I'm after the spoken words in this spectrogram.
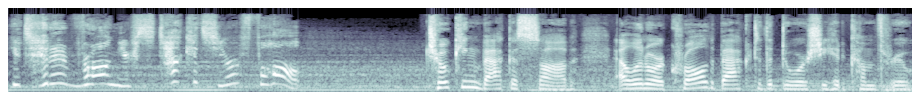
you did it wrong. You're stuck. It's your fault. Choking back a sob, Eleanor crawled back to the door she had come through,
